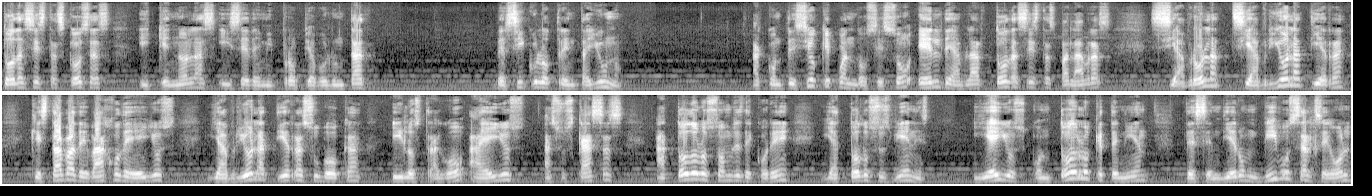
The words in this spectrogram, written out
todas estas cosas y que no las hice de mi propia voluntad. Versículo 31. Aconteció que cuando cesó él de hablar todas estas palabras, se abrió, la, se abrió la tierra que estaba debajo de ellos, y abrió la tierra su boca, y los tragó a ellos, a sus casas, a todos los hombres de Coré y a todos sus bienes. Y ellos, con todo lo que tenían, descendieron vivos al Seol,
